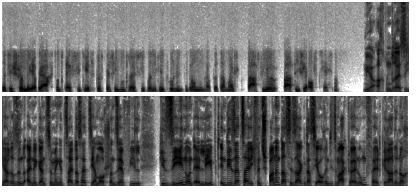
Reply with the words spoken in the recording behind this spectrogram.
Das ist schon mehr bei 38 jetzt als bei 37, weil ich im Frühling begonnen habe damals. Dafür war diese Aufzeichnung. Ja, 38 Jahre sind eine ganze Menge Zeit. Das heißt, Sie haben auch schon sehr viel gesehen und erlebt in dieser Zeit. Ich finde es spannend, dass Sie sagen, dass Sie auch in diesem aktuellen Umfeld gerade noch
